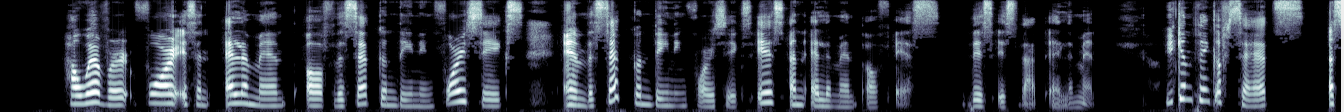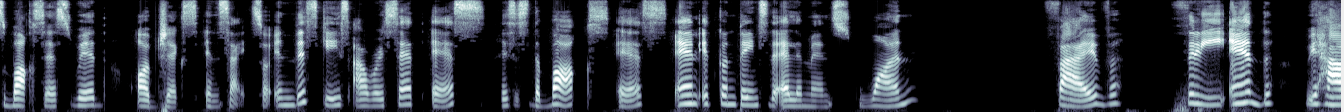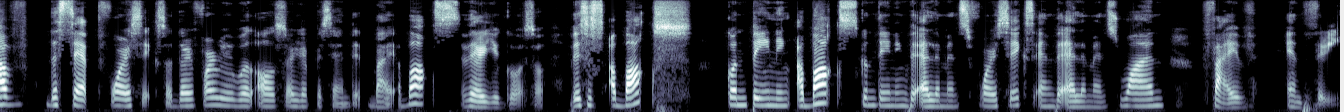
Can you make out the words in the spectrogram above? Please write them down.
However, 4 is an element of the set containing 4, 6, and the set containing 4, 6 is an element of S. This is that element. You can think of sets as boxes with objects inside. So in this case, our set S, this is the box S, and it contains the elements 1, 5, 3, and we have the set 4, 6. So therefore, we will also represent it by a box. There you go. So this is a box containing a box containing the elements 4, 6 and the elements 1, 5, and 3.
